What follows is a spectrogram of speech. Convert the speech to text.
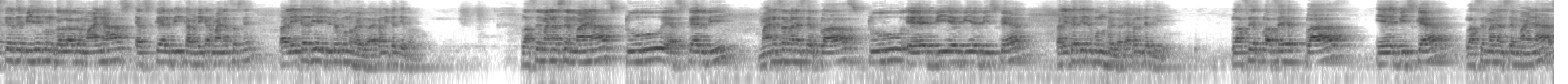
স্কোয়ার দিয়ে বি দিয়ে গুণ করলে হবে মাইনাস স্কোয়ার বি, কারণ এখানে মাইনাস আছে। তাহলে এটা দিয়ে এই দুটো গুণ হয়ে গেল। এখন এটা দিয়ে করব প্লাসে মাইনাসে মাইনাস টু স্কোয়ার বি মাইনাসে মাইনাসে plus two A, B A B A, B square, তাহলে এটা দিয়ে গুণ হয়ে গেল এখন এটা দিয়ে। প্লাসে প্লাসে প্লাস এ, বি স্কোয়ার, প্লাসে মাইনাসে মাইনাস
